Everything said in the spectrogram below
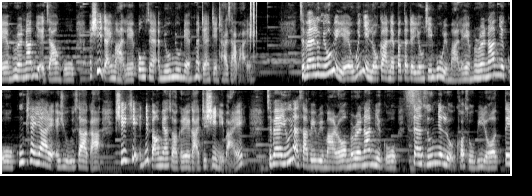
တဲ့မရဏမြစ်အကြောင်းကိုအရှိတိုင်းမှာလည်းပုံစံအမျိုးမျိုးနဲ့မှတ်တမ်းတင်ထားကြပါတယ်။ ဂျပန်လူမျိုးတွေရဲ့ဝိညာဉ်လောကနဲ့ပတ်သက်တဲ့ယုံကြည်မှုတွေမှာလည်းမရဏမြစ်ကိုကူးဖြတ်ရတဲ့အယူအဆကရှေးခေတ်နှစ်ပေါင်းများစွာကတည်းကတရှိနေပါတယ်။ဂျပန်ရိုးရာစာပေတွေမှာတော့မရဏမြစ်ကိုစန်ဇူးမြစ်လို့ခေါ်ဆိုပြီးတော့တေ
